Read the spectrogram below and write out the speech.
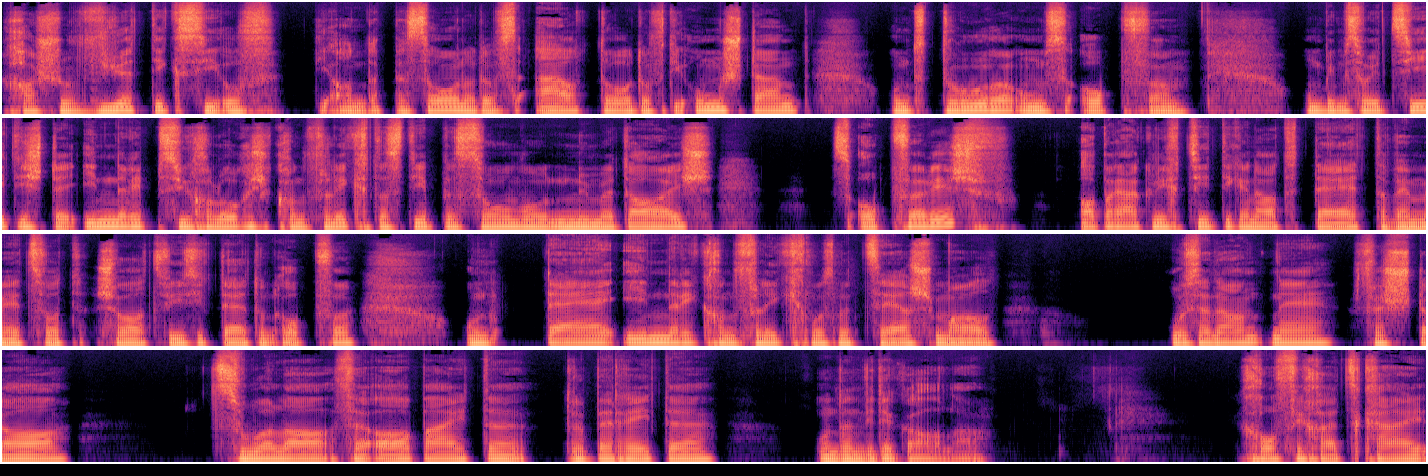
kannst du wütig sein auf die andere Person oder aufs Auto oder auf die Umstände und trauern ums Opfer. Und beim Suizid ist der innere psychologische Konflikt, dass die Person, die nicht mehr da ist, das Opfer ist, aber auch gleichzeitig eine Art Täter, wenn man jetzt schwarz-weiße Täter und Opfer. Und der innere Konflikt muss man zuerst mal auseinandernehmen, verstehen, zulassen, verarbeiten, darüber reden und dann wieder gehen lassen. Ich hoffe, ich habe jetzt kein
